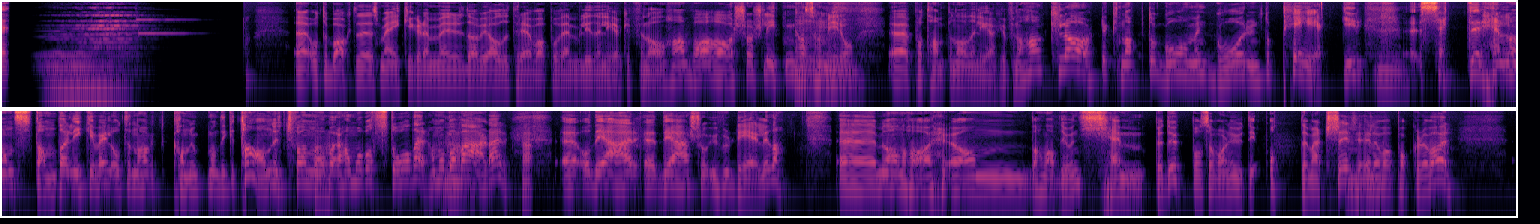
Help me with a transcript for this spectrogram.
Eh, og tilbake til det som jeg ikke glemmer, da vi alle tre var på Wembley i den ligacupfinalen. Han var så sliten, Casamiro, eh, på tampen av den ligacupfinalen. Han klarte knapt å gå, men går rundt og peker, mm. setter en eller annen standard likevel. Og Ten Hag kan jo måte ikke ta han ut, for han må bare, han må bare stå der. Han må bare være der. Eh, og det er, eh, det er så uvurderlig, da. Eh, men han, har, han, han hadde jo en kjempedupp, og så var han jo ute i åtte matcher, eller hva pokker det var.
